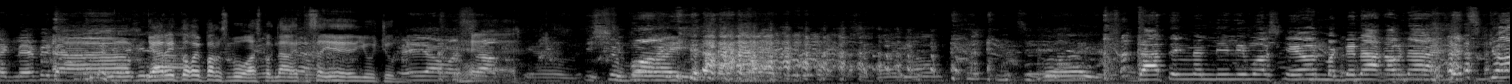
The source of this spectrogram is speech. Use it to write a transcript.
Nag-level up. yari to kay Pangs bukas pag nakita sa YouTube. Hey, what's up? It's your boy. Si boy. Dating nanlilimos ngayon, magnanakaw na. Let's go!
